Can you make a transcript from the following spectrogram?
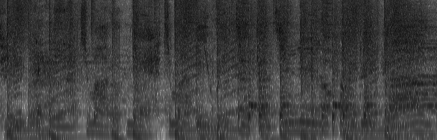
BTS จะมารถเมล์จะมาอีวีเจอกันที่นี่แล้วไปด้วยกัน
